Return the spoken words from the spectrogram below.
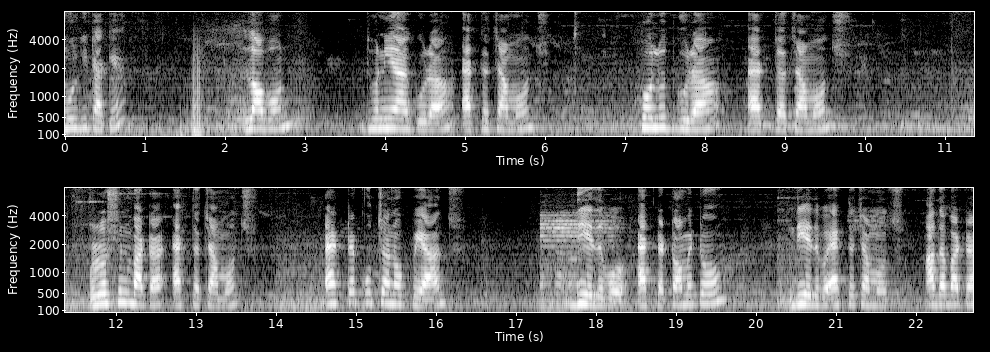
মুরগিটাকে লবণ, ধনিয়া গুঁড়া একটা চামচ, হলুদ গুঁড়া একটা চামচ রসুন বাটা একটা চামচ, একটা কুচানো পেঁয়াজ, দিয়ে দেব একটা টমেটো, দিয়ে দেব একটা চামচ আদা বাটা,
